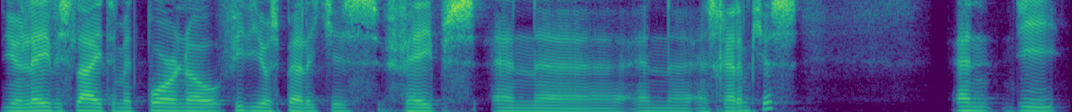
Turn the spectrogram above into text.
Die hun leven slijten met porno, videospelletjes, vapes en, uh, en, en schermpjes. En die,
